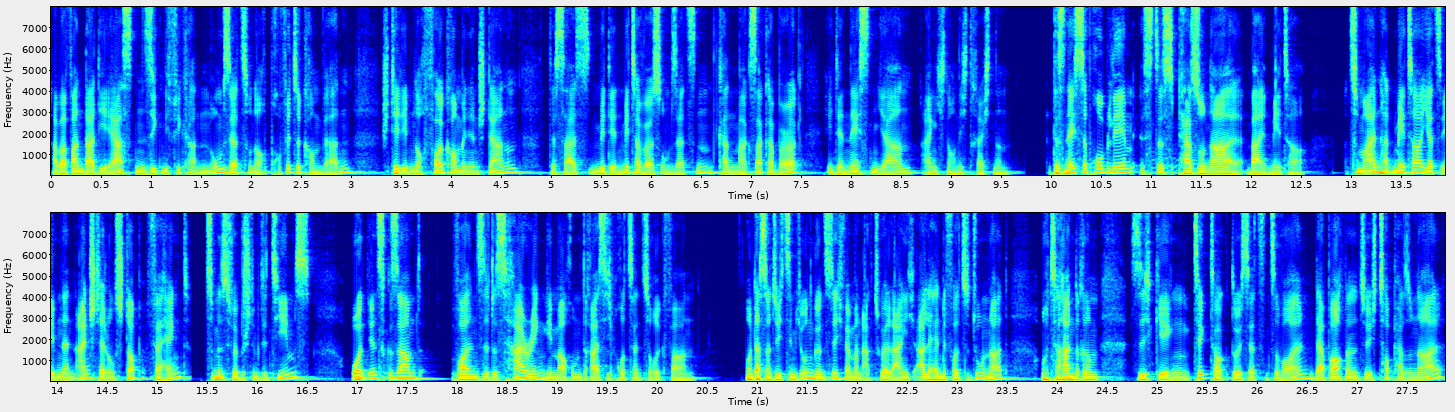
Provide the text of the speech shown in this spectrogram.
aber wann da die ersten signifikanten Umsätze und auch Profite kommen werden, steht eben noch vollkommen in den Sternen. Das heißt, mit den Metaverse-Umsätzen kann Mark Zuckerberg in den nächsten Jahren eigentlich noch nicht rechnen. Das nächste Problem ist das Personal bei Meta. Zum einen hat Meta jetzt eben einen Einstellungsstopp verhängt, zumindest für bestimmte Teams. Und insgesamt wollen sie das Hiring eben auch um 30 Prozent zurückfahren. Und das ist natürlich ziemlich ungünstig, wenn man aktuell eigentlich alle Hände voll zu tun hat. Unter anderem sich gegen TikTok durchsetzen zu wollen. Da braucht man natürlich Top-Personal.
